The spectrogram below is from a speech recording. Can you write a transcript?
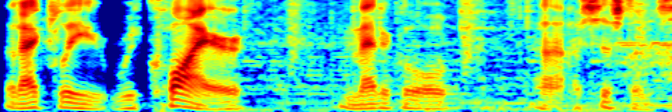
that actually require medical uh, assistance.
